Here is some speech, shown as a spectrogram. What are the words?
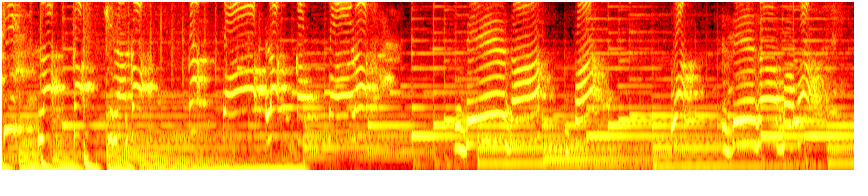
치라카 치라카 까빠라 까빠라 베다 바와 베다 바와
